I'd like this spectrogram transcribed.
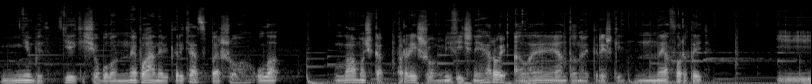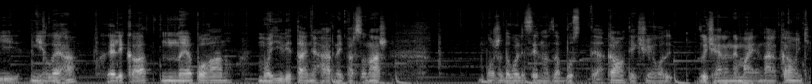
ніби тільки що було непогане відкриття з першого ула... ламочка прийшов міфічний герой, але Антонові трішки не фортить. І ні, Лега, Хелікат, непогано. Мої вітання, гарний персонаж. Може доволі сильно забустити аккаунт, якщо його, звичайно, немає на аккаунті.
